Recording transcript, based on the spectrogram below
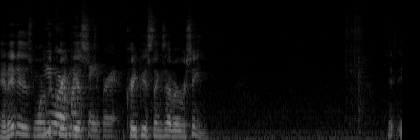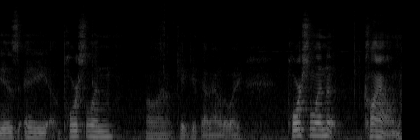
And it is one of the creepiest creepiest things I've ever seen. It is a porcelain. Oh, I don't, can't get that out of the way. Porcelain clown.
